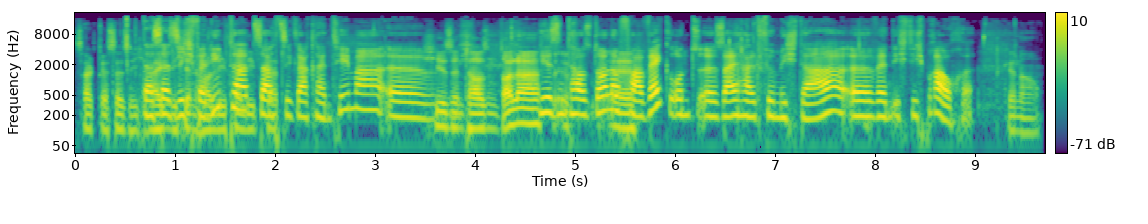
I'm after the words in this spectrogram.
sagt, dass er sich dass er sich verliebt hat, verliebt sagt sie gar kein Thema. Hier sind 1000 Dollar. hier sind f- 1000 Dollar, fahr weg und sei halt für mich da, wenn ich dich brauche. Genau.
